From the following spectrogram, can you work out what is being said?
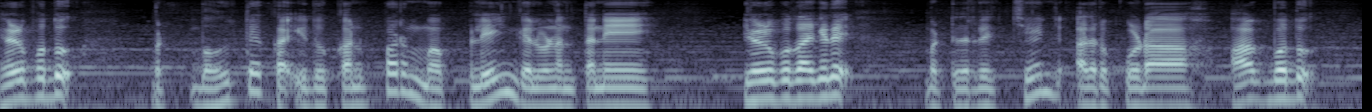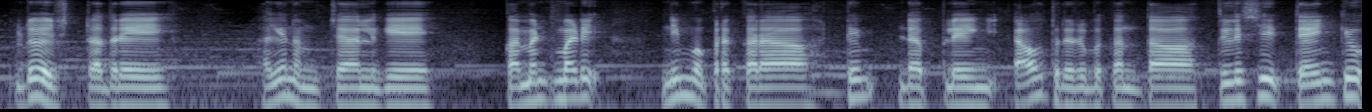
ಹೇಳ್ಬೋದು. ಬಟ್ ಬಹುತೇಕ ಇದು ಕನ್ಫರ್ಮ್ ಪ್ಲೇಯಿಂಗ್ ಗೆಲುವನ್ ಅಂತಲೇ ಹೇಳ್ಬೋದಾಗಿದೆ. ಬಟ್ ಇದರಲ್ಲಿ ಚೇಂಜ್ ಆದರೂ ಕೂಡ ಆಗ್ಬೋದು. ವಿಡಿಯೋ ಇಷ್ಟ ಆದರೆ ಹಾಗೆ ನಮ್ಮ ಚಾನಲ್ಗೆ ಕಮೆಂಟ್ ಮಾಡಿ. ನಿಮ್ಮ ಪ್ರಕಾರ ಟೀಮ್ ಇಂಡಿಯಾ ಪ್ಲೇಯಿಂಗ್ ಯಾವ ಥರ ಇರಬೇಕಂತ ತಿಳಿಸಿ. ಥ್ಯಾಂಕ್ ಯು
